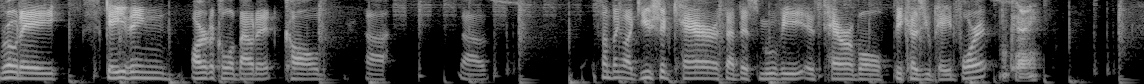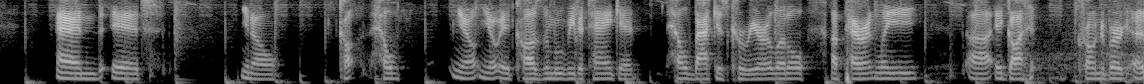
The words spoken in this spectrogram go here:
wrote a scathing article about it called uh, uh, something like "You should care that this movie is terrible because you paid for it." Okay. and it you know co- helped you know you know it caused the movie to tank it held back his career a little apparently uh, it got cronenberg uh,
